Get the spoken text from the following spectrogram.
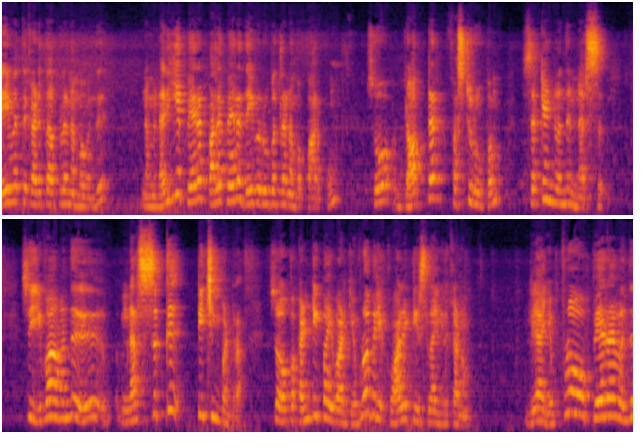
தெய்வத்துக்கு அடுத்தாப்புல நம்ம வந்து நம்ம நிறைய பேரை பல பேரை தெய்வ ரூபத்தில் நம்ம பார்ப்போம். ஸோ டாக்டர் ஃபஸ்ட்டு ரூபம் செகண்ட் வந்து நர்ஸு ஸோ இவா வந்து நர்ஸுக்கு டீச்சிங் பண்ணுறா ஸோ அப்போ கண்டிப்பாக இவாளுக்கு எவ்வளோ பெரிய குவாலிட்டிஸ்லாம் இருக்கணும். இல்லையா? எவ்வளோ பேரை வந்து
